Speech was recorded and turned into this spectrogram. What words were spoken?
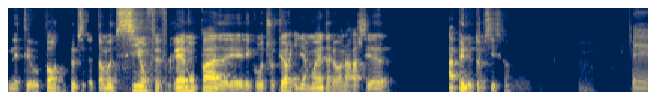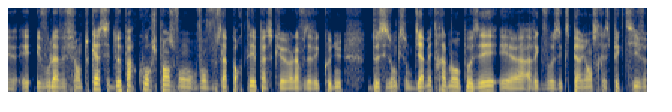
on était au port du top 6, on était en mode si on fait vraiment pas les, gros chokers, il y a moyen d'aller en arracher euh, à peine le top 6 quoi. Et, vous l'avez fait. En tout cas, ces deux parcours, je pense, vont, vont vous apporter parce que voilà, vous avez connu deux saisons qui sont diamétralement opposées et euh, avec vos expériences respectives.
